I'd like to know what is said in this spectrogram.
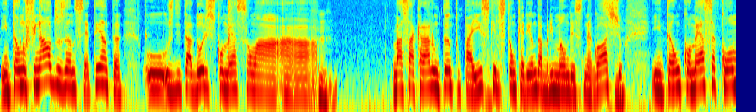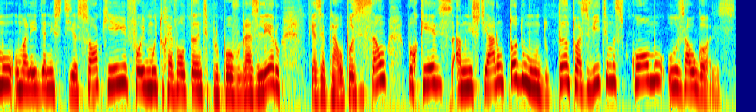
Então, no final dos anos 70, o- os ditadores começam a- a massacraram tanto o país que eles estão querendo abrir mão desse negócio. Então começa como uma lei de anistia. Só que foi muito revoltante para o povo brasileiro, quer dizer, para a oposição, porque eles amnistiaram todo mundo, tanto as vítimas como os algozes.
